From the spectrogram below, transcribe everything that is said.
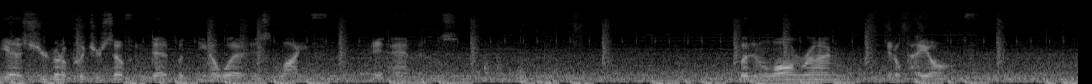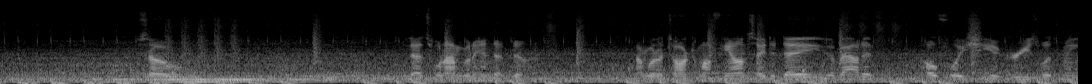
Yes, you're going to put yourself in debt, but you know what? It's life. It happens. But in the long run, it'll pay off. So, that's what I'm going to end up doing. I'm going to talk to my fiance today about it. Hopefully, she agrees with me.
